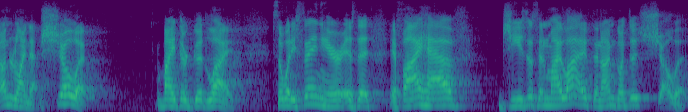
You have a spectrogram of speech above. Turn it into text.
Underline that, show it by their good life. So what he's saying here is that if I have Jesus in my life, then I'm going to show it.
